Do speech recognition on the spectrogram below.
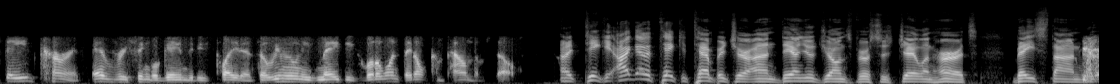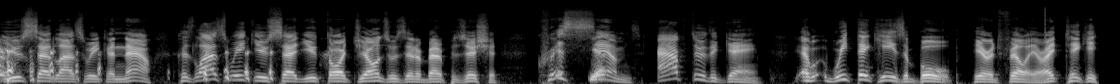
stayed current every single game that he's played in. So even when he's made these little ones, they don't compound themselves. All right, Tiki, I got to take your temperature on Daniel Jones versus Jalen Hurts based on what you said last week and now. Because last week you said you thought Jones was in a better position. Chris Simms, yeah. after the game, uh, we think he's a boob here at Philly, all right, Tiki?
